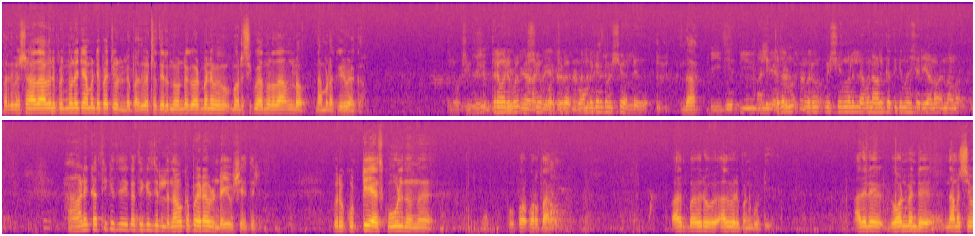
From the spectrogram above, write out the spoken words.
പ്രതിപക്ഷ നേതാവിന് പിന്തുണയ്ക്കാൻ വേണ്ടി പറ്റൂലല്ലോ. പ്രതിപക്ഷത്തിരുന്നുകൊണ്ട് ഗവൺമെന്റ് വിമർശിക്കുക എന്നുള്ളതാണല്ലോ നമ്മുടെ കീഴ്വഴക്കം. ഇത്തരം ഒരു വിഷയം കുറച്ചുകൂടെ കോംപ്ലിക്കേറ്റഡ് വിഷയമല്ലേ ഇത്? എന്താ? ബി ജെ പി ഇത്തരം ഒരു വിഷയങ്ങളിൽ അവൻ ആൾ കത്തിക്കുന്നത് ശരിയാണോ എന്നാണ്. ആളെ കത്തിക്ക് കത്തിക്കിച്ചിട്ടില്ല നമുക്കിപ്പോൾ ഇടപെടണ്ട ഈ വിഷയത്തിൽ. ഒരു കുട്ടിയെ സ്കൂളിൽ നിന്ന് പുറത്താക്കും. ഒരു അതൊരു പെൺകുട്ടി. അതിൽ ഗവൺമെന്റ് നമശിവ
